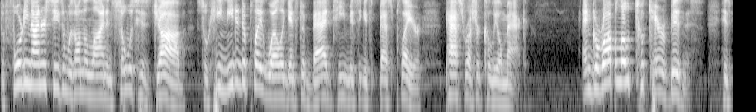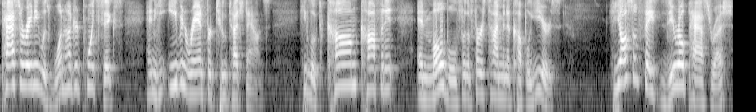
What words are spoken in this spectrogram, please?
The 49ers season was on the line and so was his job, so he needed to play well against a bad team missing its best player, pass rusher Khalil Mack. And Garoppolo took care of business. His passer rating was 100.6, and he even ran for two touchdowns. He looked calm, confident, and mobile for the first time in a couple years. He also faced zero pass rush,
